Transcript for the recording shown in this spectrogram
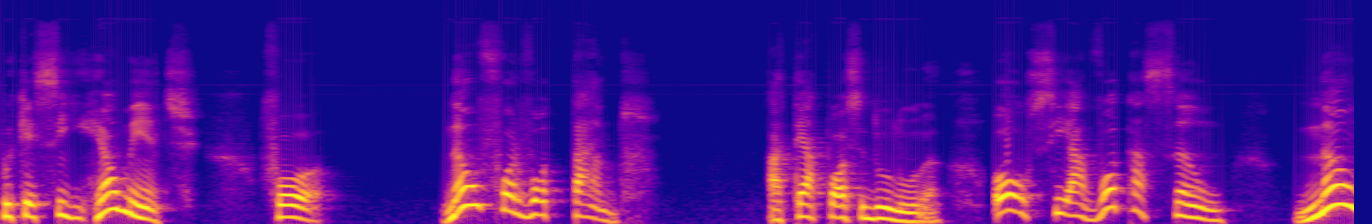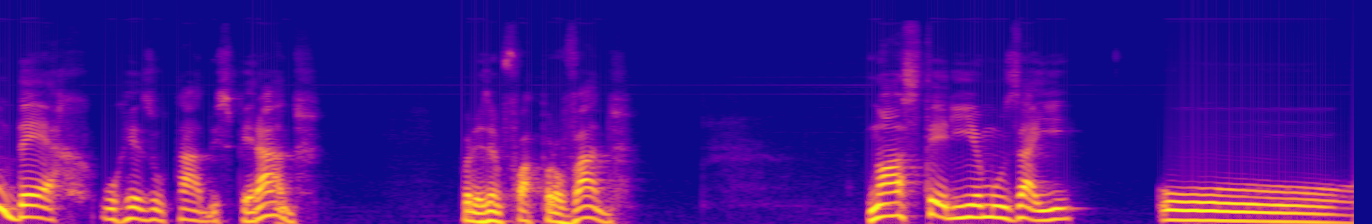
Porque se realmente for não for votado até a posse do Lula, ou se a votação não der o resultado esperado, por exemplo, for aprovado, nós teríamos aí o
